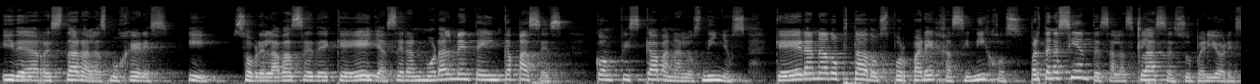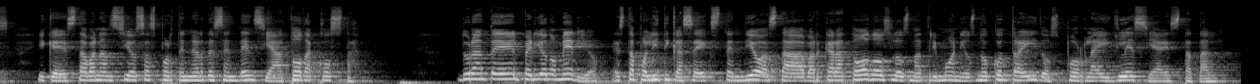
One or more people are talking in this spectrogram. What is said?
y de arrestar a las mujeres y, sobre la base de que ellas eran moralmente incapaces, confiscaban a los niños, que eran adoptados por parejas sin hijos, pertenecientes a las clases superiores, y que estaban ansiosas por tener descendencia a toda costa. Durante el periodo medio, esta política se extendió hasta abarcar a todos los matrimonios no contraídos por la Iglesia estatal.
